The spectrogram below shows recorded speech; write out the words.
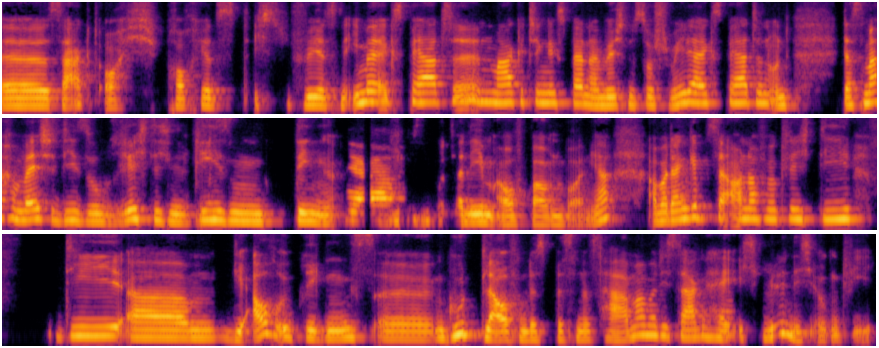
äh, sagt, oh, ich brauche jetzt, ich will jetzt eine E-Mail-Expertin, Marketing-Expertin, dann will ich eine Social-Media-Expertin und das machen welche, die so richtig ein riesen Ding, ja. riesen Unternehmen aufbauen wollen, ja. Aber dann gibt's ja auch noch wirklich die, die, ähm, die auch übrigens äh, ein gut laufendes Business haben, aber die sagen, hey, ich will nicht irgendwie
